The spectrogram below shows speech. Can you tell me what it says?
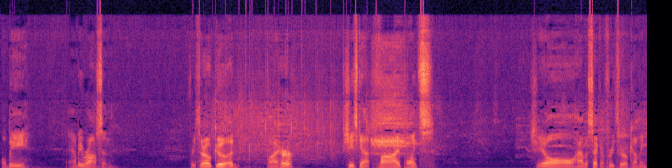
will be Abby Rawson. Free throw good by her. She's got five points. She'll have a second free throw coming.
